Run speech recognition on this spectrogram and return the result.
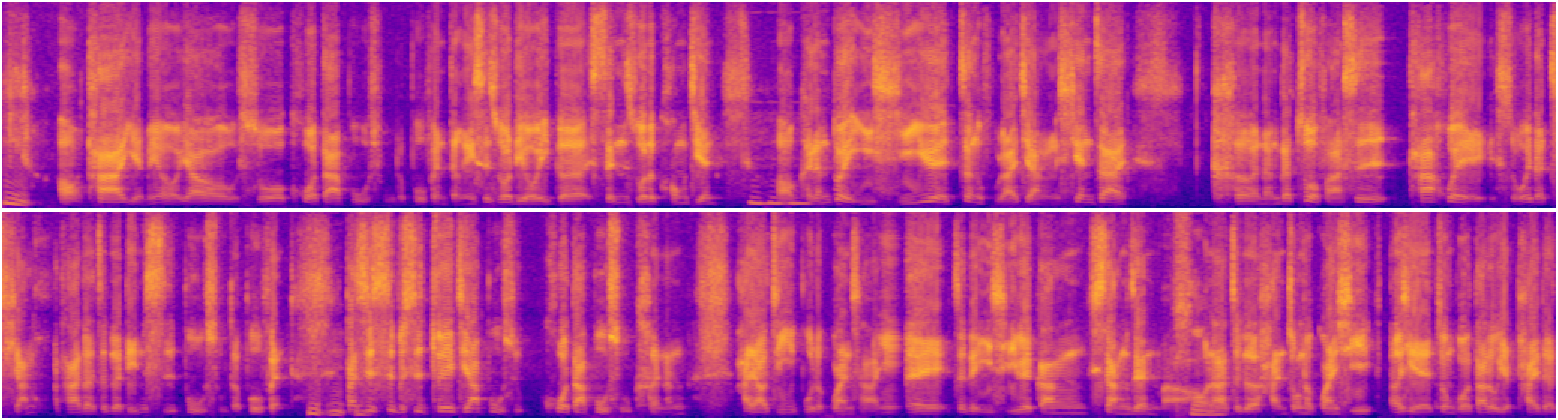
嗯，哦，他也没有要说扩大部署的部分，等于是说留一个伸缩的空间。哦，可能对以西月政府来讲，现在。可能的做法是，他会所谓的强化他的这个临时部署的部分，嗯嗯，但是是不是追加部署、扩大部署，可能还要进一步的观察，因为这个尹锡悦刚上任嘛，哦，那这个韩中的关系，而且中国大陆也派的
